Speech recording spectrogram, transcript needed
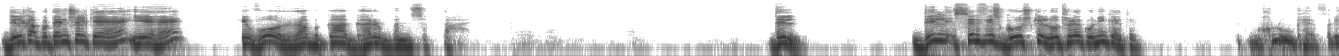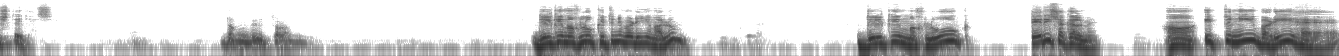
دل کا پوٹینشیل کیا ہے؟ یہ ہے کہ وہ رب کا گھر بن سکتا ہے۔ دل۔ دل صرف اس گوشت کے لوتھڑے کو نہیں کہتے، ایک مخلوق ہے، فرشتے جیسی۔ دل کی مخلوق کتنی بڑی ہے معلوم؟ دل کی مخلوق تیری شکل میں۔ ہاں اتنی بڑی ہے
